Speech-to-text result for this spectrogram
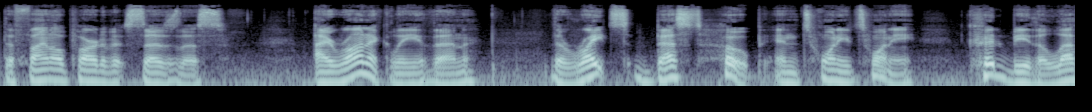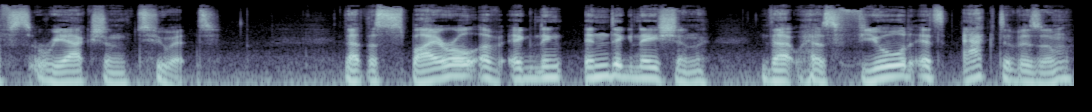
the final part of it says this Ironically, then, the right's best hope in 2020 could be the left's reaction to it. That the spiral of indignation that has fueled its activism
